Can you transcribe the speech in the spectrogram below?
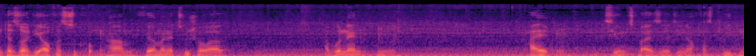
Und da sollt ihr auch was zu gucken haben. Will meine Zuschauer, Abonnenten halten, beziehungsweise die noch was bieten.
